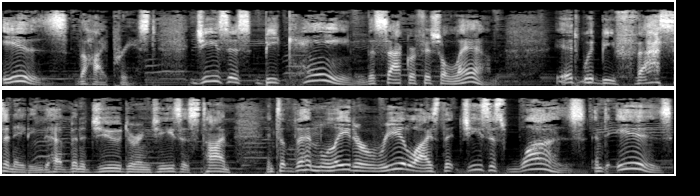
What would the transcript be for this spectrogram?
is the high priest. Jesus became the sacrificial lamb. It would be fascinating to have been a Jew during Jesus' time and to then later realize that Jesus was and is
